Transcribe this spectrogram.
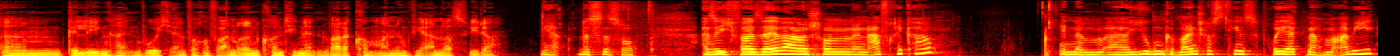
ähm, Gelegenheiten, wo ich einfach auf anderen Kontinenten war, da kommt man irgendwie anders wieder. Ja, das ist so. Also ich war selber schon in Afrika in einem äh, Jugendgemeinschaftsdienstprojekt nach dem Abi.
